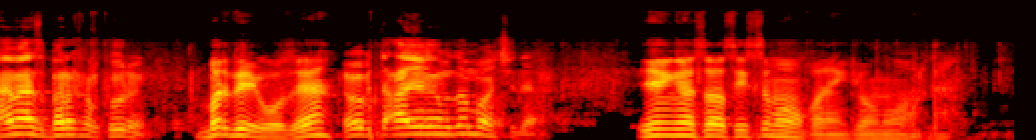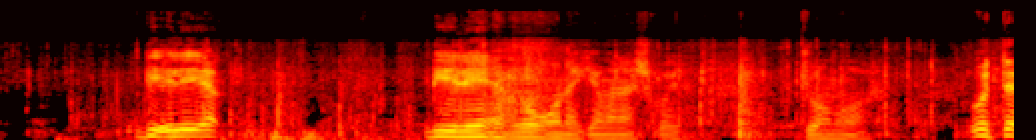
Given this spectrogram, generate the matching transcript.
hammasi bir xil ko'ring. Birdek o'zi? Yo bitta oyog'imiz ham bor ichida. Eng asosiysi mana qarang, jonivorda. Beli ham beli ham yo'g'on ekan mana shu qo'ydi. Jonivor. O'ta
